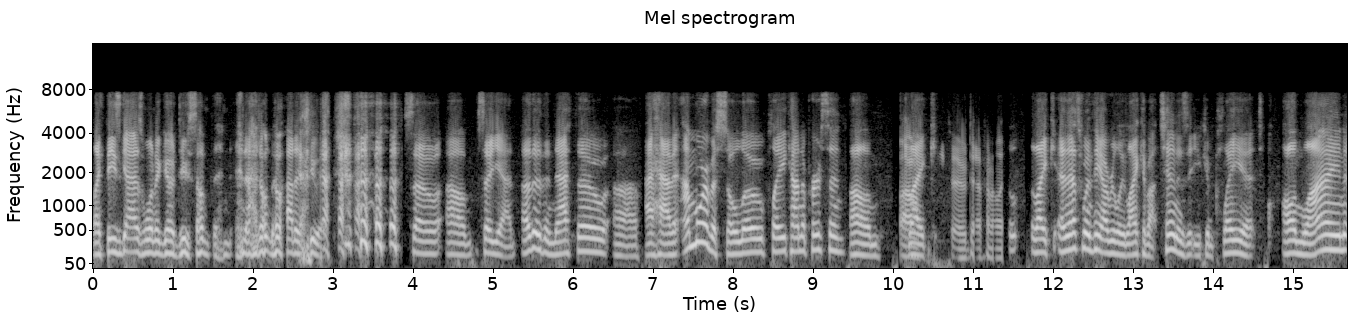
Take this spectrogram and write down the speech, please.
Like these guys want to go do something, and I don't know how to do it. so um, so yeah. Other than that though, uh, I haven't. I'm more of a solo play kind of person. Um, Oh, like so definitely. like and that's one thing i really like about 10 is that you can play it online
